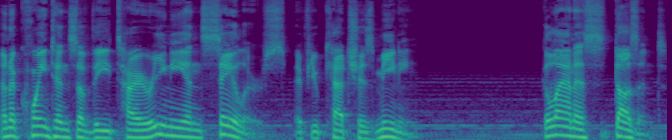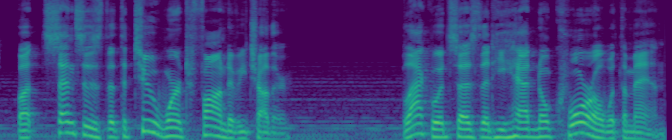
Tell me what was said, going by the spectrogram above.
an acquaintance of the Tyrrhenian sailors, if you catch his meaning. Galanis doesn't, but senses that the two weren't fond of each other. Blackwood says that he had no quarrel with the man,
